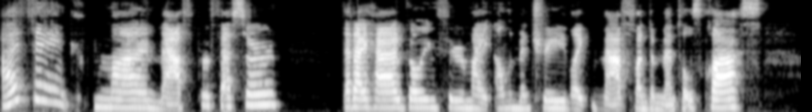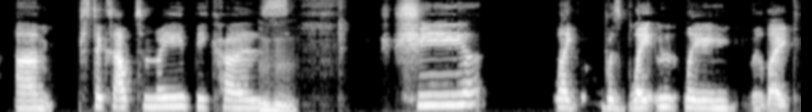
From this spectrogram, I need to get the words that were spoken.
I think my math professor that I had going through my elementary like math fundamentals class um sticks out to me because Mhm. She like was blatantly like,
